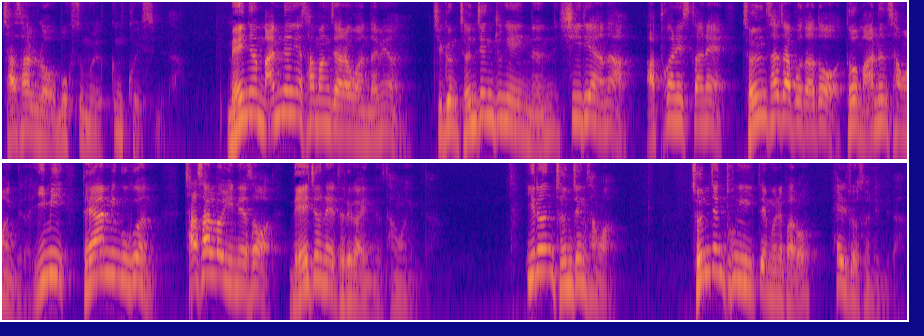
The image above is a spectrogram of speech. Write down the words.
자살로 목숨을 끊고 있습니다. 매년 만 명의 사망자라고 한다면 지금 전쟁 중에 있는 시리아나 아프가니스탄의 전사자보다도 더 많은 상황입니다. 이미 대한민국은 자살로 인해서 내전에 들어가 있는 상황입니다. 이런 전쟁 상황, 전쟁통이기 때문에 바로 헬조선입니다.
